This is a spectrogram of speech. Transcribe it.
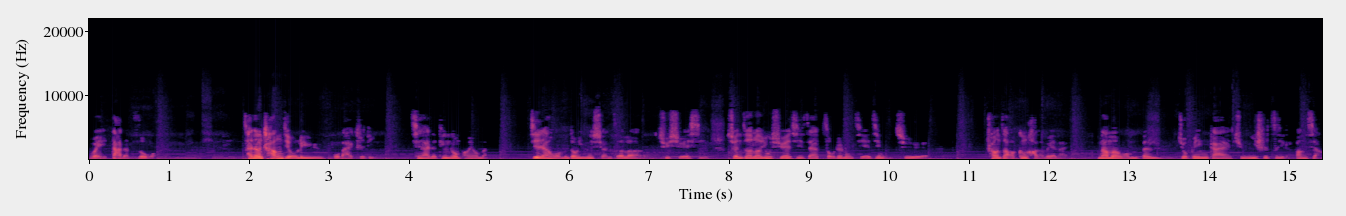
伟大的自我，才能长久立于不败之地。亲爱的听众朋友们，既然我们都已经选择了去学习，选择了用学习在走这种捷径去创造更好的未来，那么我们本就不应该去迷失自己的方向，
